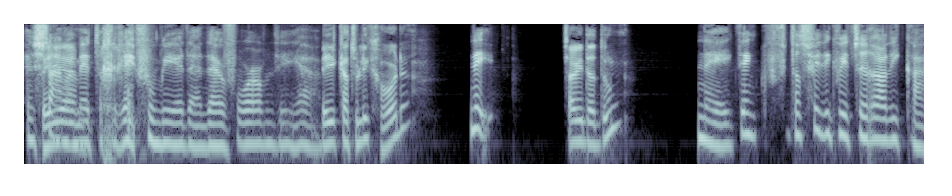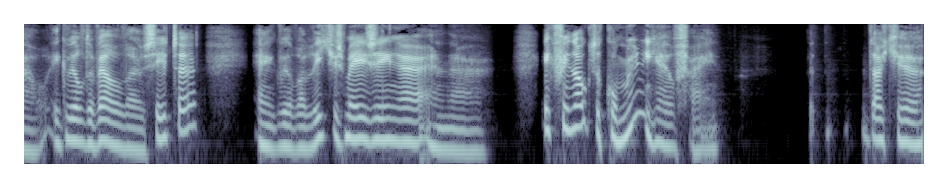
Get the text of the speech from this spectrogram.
En samen ehm, met de gereformeerden en de hervormden. Ja. Ben je katholiek geworden? Nee, Zou je dat doen? nee, ik denk dat vind ik weer te radicaal. Ik wilde wel eh, zitten en ik wil wel liedjes meezingen. En eh, ik vind ook de communie heel fijn. Dat je.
